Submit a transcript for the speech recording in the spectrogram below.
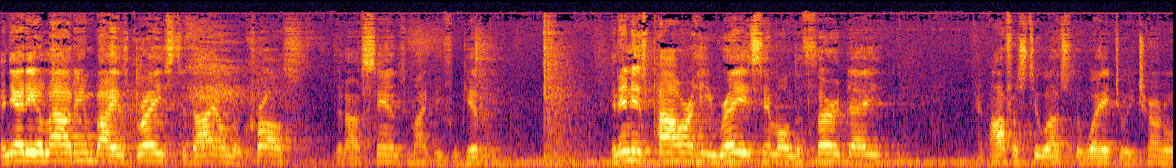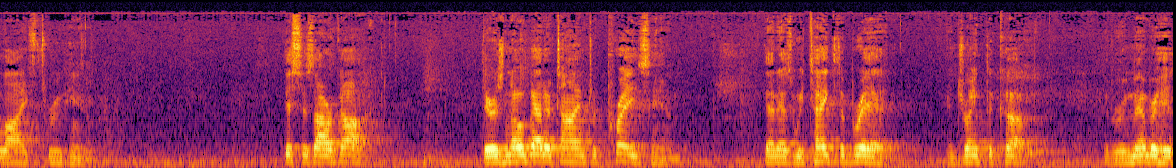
and yet he allowed him by his grace to die on the cross that our sins might be forgiven. And in his power, he raised him on the third day and offers to us the way to eternal life through him. This is our God. There is no better time to praise him than as we take the bread and drink the cup and remember his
